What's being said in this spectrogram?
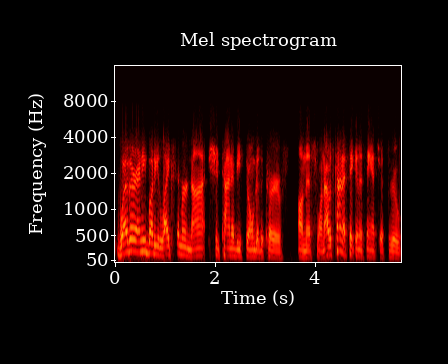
Whether anybody likes him or not should kind of be thrown to the curve on this one. I was kind of thinking this answer through.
